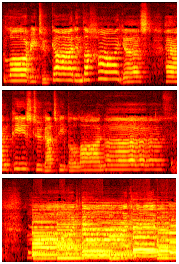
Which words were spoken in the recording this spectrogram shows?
Glory to God in the highest, and peace to God's people on earth. Lord God, heavenly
